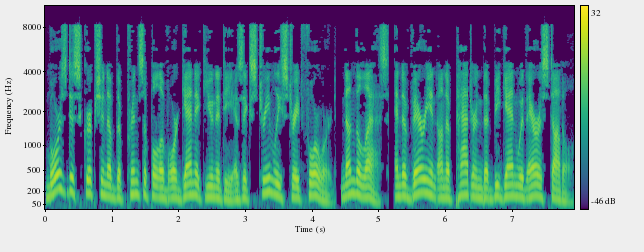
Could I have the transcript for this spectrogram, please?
Moore's description of the principle of organic unity is extremely straightforward, nonetheless, and a variant on a pattern that began with Aristotle.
